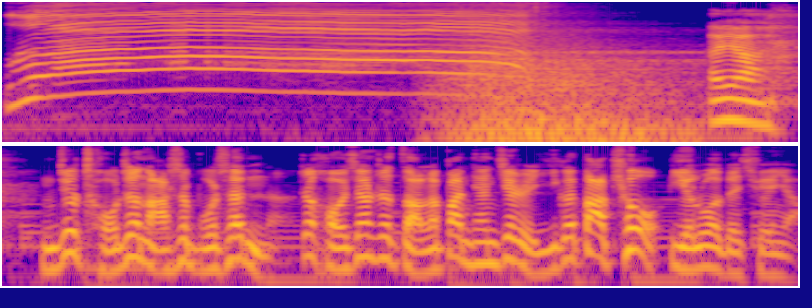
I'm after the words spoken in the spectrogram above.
啊哎呀！你就瞅这哪是不慎呢？这好像是攒了半天劲儿，一个大跳跌落在悬崖，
